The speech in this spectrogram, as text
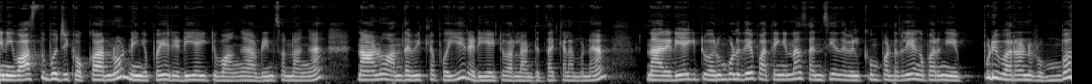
இனி வாஸ்து பூஜைக்கு உட்காரணும் நீங்கள் போய் ரெடி ஆகிட்டு வாங்க அப்படின்னு சொன்னாங்க. நானும் அந்த வீட்டில் போய் ரெடி ஆகிட்டு வரலான்ட்டு தான் கிளம்புனேன். நான் ரெடி ஆகிட்டு வரும்பொழுதே பார்த்தீங்கன்னா சன்சி அந்த வெல்கம் பண்ணுறதுலேயே அங்கே பாருங்கள் எப்படி வரான்னு ரொம்ப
